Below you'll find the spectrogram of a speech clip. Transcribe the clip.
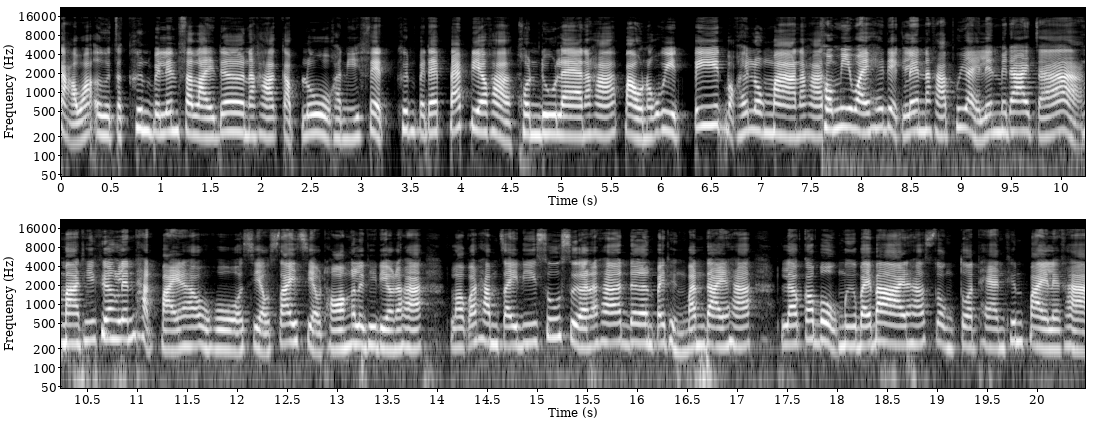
กล่าวว่าเออจะขึ้นไปเล่นสไลเดอร์นะคะ กับลูกคันนี้เสร็จขึ้นไปได้แป๊บเดียวค่ะ คนดูแลนะคะ เป่านกหวีดปี๊ดบอกให้ลงมานะคะเขามีไว้ให้เด็กเล่นนะคะ ผู้ใหญ่เล่นไม่ได้จ้ามาที่เครื่องเล่นถัดไปนะคะโอ้โหเสียวไส้เสียวท้องกันเลยทีเดียวนะคะ เราก็ทำใจดีสู้เสือนะคะ เดินไปถึงบันไดนะคะ แล้วก็โบกมือบายบายนะคะ ส่งตัวแทนขึ้นไปเลยค่ะ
